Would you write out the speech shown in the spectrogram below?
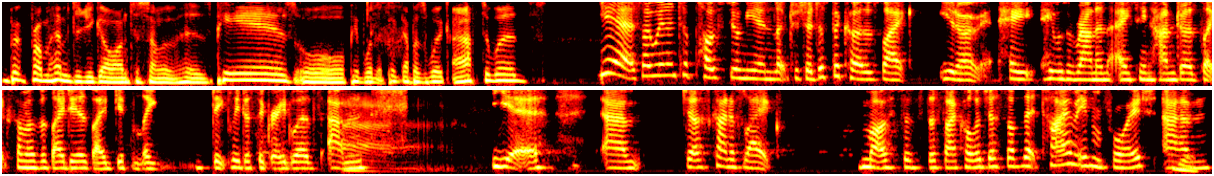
but from him, did you go on to some of his peers or people that picked up his work afterwards? Yeah, so I went into post Jungian literature just because, like, you know, he he was around in the 1800s. Like, some of his ideas I definitely deeply disagreed with. Um, yeah, um, just kind of like most of the psychologists of that time, even Freud. Um,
